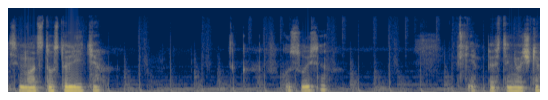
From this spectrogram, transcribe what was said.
17 століття. Так, фокусуйся. Такі перстеньочки.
